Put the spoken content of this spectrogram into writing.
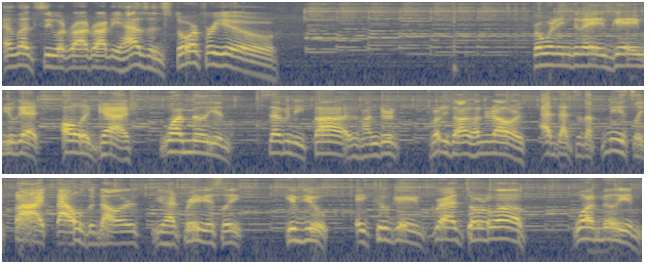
And let's see what Rod Roddy has in store for you. For winning today's game, you get all in cash one million seventy-five hundred twenty-five hundred dollars. Add that to the measly five thousand dollars you had previously. Gives you a two-game grand total of one million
